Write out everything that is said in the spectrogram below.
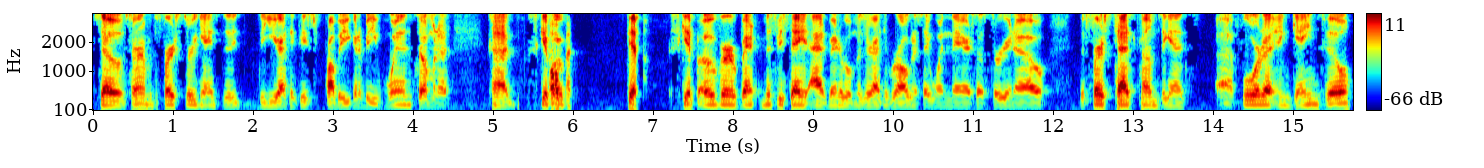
So starting with the first three games of the, the year, I think these are probably going to be wins. So I'm going to kind of skip Oh, over Skip. skip over Mississippi State at Vanderbilt, Missouri. I think we're all going to say win there. So that's three and zero. The first test comes against uh, Florida in Gainesville.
